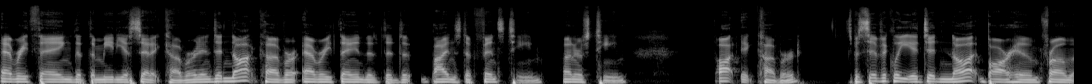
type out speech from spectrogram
everything that the media said it covered and did not cover everything that the, Biden's defense team, Hunter's team, thought it covered. Specifically, it did not bar him from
